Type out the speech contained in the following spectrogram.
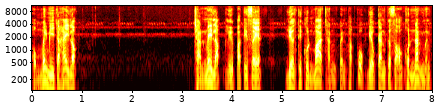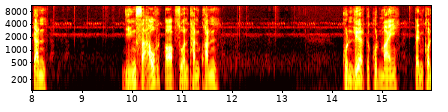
ผมไม่มีจะให้หรอก ฉันไม่รับหรือปฏิเสธ เรื่องที่คุณว่าฉันเป็นพักพวกเดียวกันกับสองคนนั่นเหมือนกัน หญิงสาวตอบสวนทันควัน คุณเลือดกับคุณไม่เป็นคน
